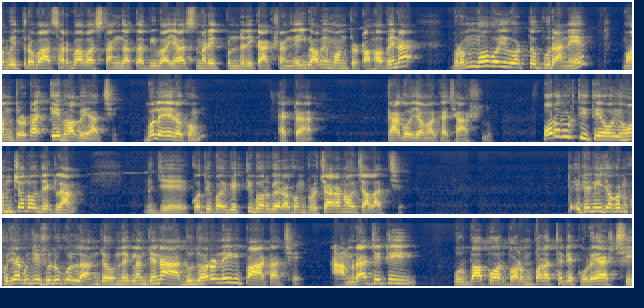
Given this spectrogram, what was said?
পবিত্র বা সর্বাবস্থাঙ্গাতা পিবা ইয়াসমারেত পুণ্ডরিকাক্ষং এইভাবে মন্ত্রটা হবে না। ব্রহ্মবৈবর্ত পুরাণে মন্ত্রটা এভাবে আছে। বলে এরকম একটা কাগজ আমার কাছে আসলো। পরবর্তীতে ওই অঞ্চলেও দেখলাম যে কতিপয় ব্যক্তিবর্গ এরকম প্রচারণাও চালাচ্ছে। তো এটা নিয়ে যখন খোঁজাখুঁজি শুরু করলাম, যখন দেখলাম যে না, দু ধরনেরই পাঠ আছে। আমরা যেটি পূর্বাপর পরম্পরা থেকে করে আসছি,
